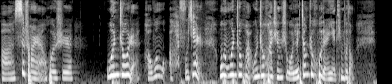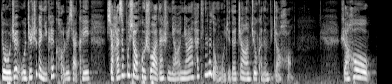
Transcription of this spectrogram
嗯，四川人，或者是温州人，好温啊，福建人，温温州话，温州话真的是，我觉得江浙沪的人也听不懂。对我觉得，我觉得这个你可以考虑一下，可以小孩子不需要会说啊，但是你要你要让他听得懂，我觉得这样就可能比较好。然后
